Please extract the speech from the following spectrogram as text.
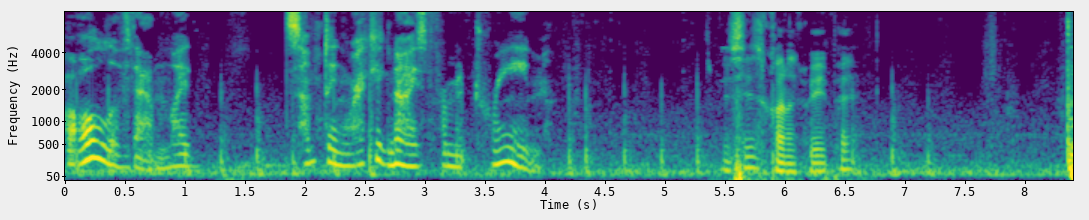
all of them, like something recognized from a dream. This is kind of creepy. The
